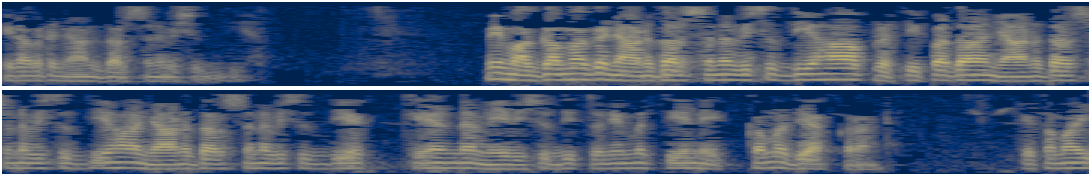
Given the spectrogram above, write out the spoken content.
ඊළඟට ඥාන දර්ශන විසුද්ධිය. මේ මග්ගමග්ග ඥාන දර්ශන විසුද්ධිය හා ප්‍රතිපදා ඥාන දර්ශන විසුද්ධිය හා ඥාන දර්ශන විසුද්ධිය කියන මේ විසුද්ධි තුනෙන්ම තියෙන එකම දෙයක් කරන්න. ඒ තමයි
